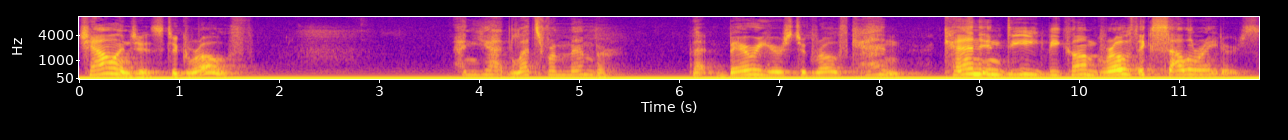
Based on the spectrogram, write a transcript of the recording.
challenges to growth. And yet, let's remember that barriers to growth can, can indeed become growth accelerators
